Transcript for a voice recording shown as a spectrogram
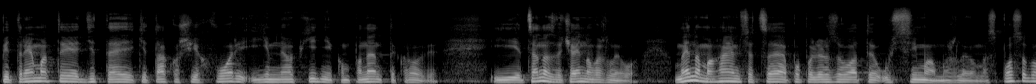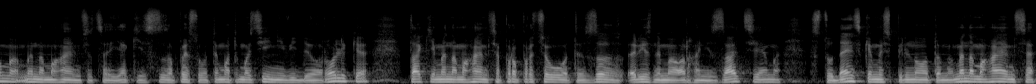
підтримати дітей, які також є хворі і їм необхідні компоненти крові. І це надзвичайно важливо. Ми намагаємося це популяризувати усіма можливими способами. Ми намагаємося це як і записувати мотиваційні відеоролики, так і ми намагаємося пропрацьовувати з різними організаціями, студентськими спільнотами. Ми намагаємося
